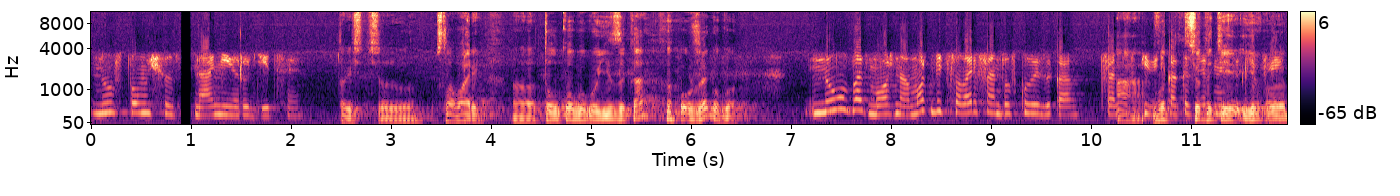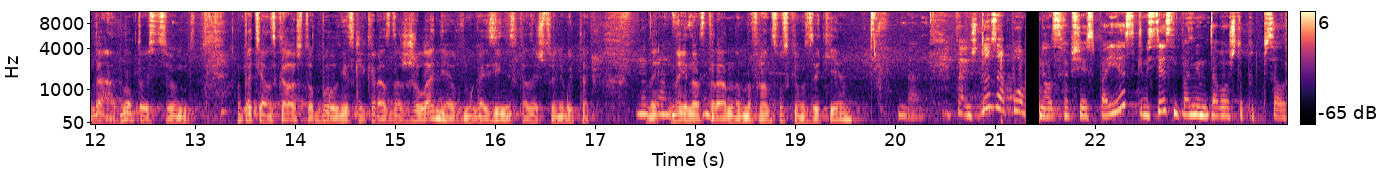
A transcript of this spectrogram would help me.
Ну, с помощью знаний, эрудиции. То есть э, словарь э, толкового языка, уже гого? Ну, возможно. Может быть, словарь французского языка. А, вот как все-таки, да, ну, то есть, м, вот Татьяна сказала, что было несколько раз даже желание в магазине сказать что-нибудь так на, на иностранном, на французском языке. Да. Тань, что запомнилось вообще из поездки? Ну, Естественно, помимо того, что подписал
